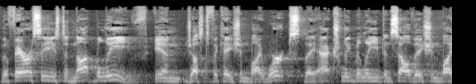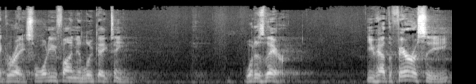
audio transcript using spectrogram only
the Pharisees did not believe in justification by works, they actually believed in salvation by grace. So, what do you find in Luke 18? What is there? You have the Pharisee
